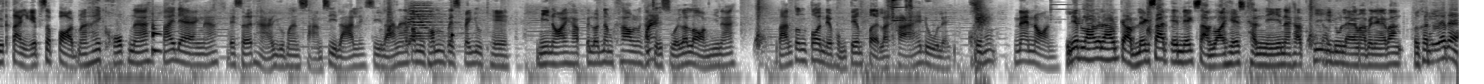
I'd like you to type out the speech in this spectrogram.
ชุดแต่ง F Sport มาให้ครบนะป้ายแดงนะ ไปเซิร์ชหาอยู่ประมาณ 3-4 ล้านเลย 4 ล้านนะต้องมีเพราะมันเป็นสเปค UK มีน้อยครับ เป็นรถนำเข้านะครับ สวยๆแล้วหล่ออย่างนี้นะ ร้านต้นๆ เดี๋ยวผมเตรียมเปิดราคาให้ดูเลย คุ้มแน่นอน เรียบร้อยไปแล้วกับ Lexus NX 300h คันนี้นะครับ ที่ดูแลมาเป็นยังไงบ้าง รถคันนี้ตั้งแต่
